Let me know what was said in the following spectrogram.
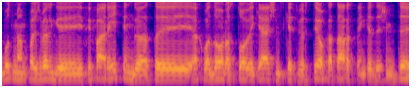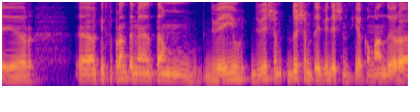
būtumėm pažvelgę į FIFA reitingą, tai Ekvadoras stovi 44, o Kataras 50. Ir e, kaip suprantame, tam 200, 220 kiek komandų yra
